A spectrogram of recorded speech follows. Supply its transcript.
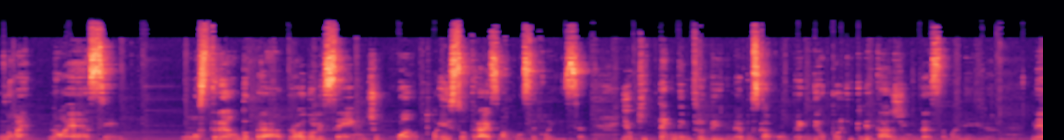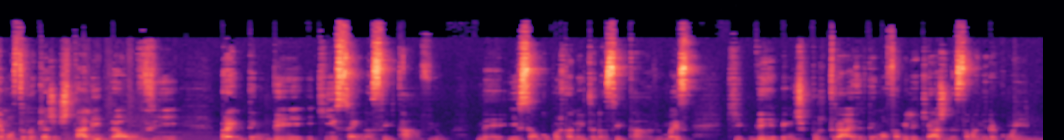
não é não é assim mostrando para o adolescente o quanto isso traz uma consequência e o que tem dentro dele, né? Buscar compreender o porquê que ele está agindo dessa maneira, né? Mostrando que a gente está ali para ouvir, para entender e que isso é inaceitável, né? Isso é um comportamento inaceitável, mas que de repente por trás ele tem uma família que age dessa maneira com ele.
